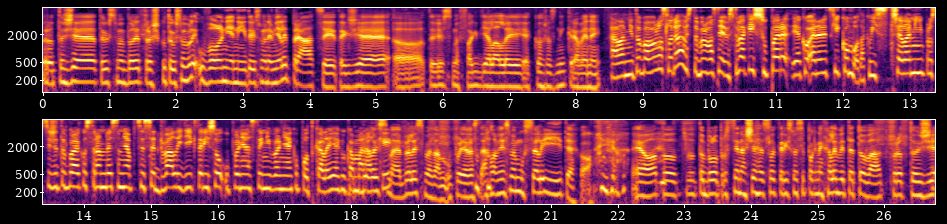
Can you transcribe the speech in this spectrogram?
Protože to už jsme byli trošku, to už jsme byli uvolnění, to už jsme neměli práci, takže, uh, takže jsme fakt dělali jako hrozný kraviny. Ale mě to bavilo sledovat, vy jste byl vlastně, vy jste byl jaký super jako energický kombo, takový střelený, prostě, že to bylo jako sranda, že jsem měla pocit, se dva lidi, kteří jsou úplně na stejné vlně jako potkali, jako kamarádky. Byli jsme, byli jsme tam úplně na a hlavně jsme museli jít, jako. Jo. Jo, to, to, to, bylo prostě naše heslo, který jsme si pak nechali vytetovat, protože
